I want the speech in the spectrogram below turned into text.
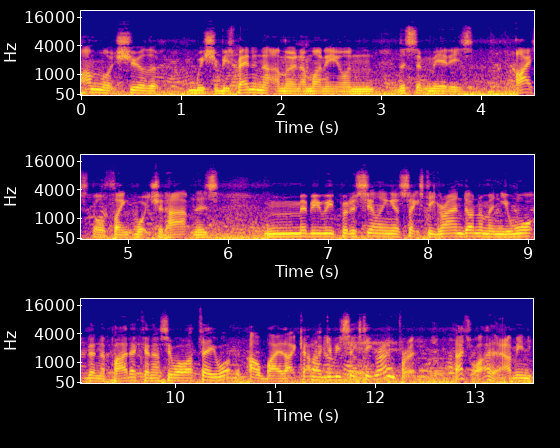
I'm not sure that we should be spending that amount of money on the St Mary's. I still think what should happen is maybe we put a ceiling of 60 grand on them and you walk down the paddock and I say, well, I'll tell you what, I'll buy that car, I'll give you 60 grand for it. That's what I, I mean,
